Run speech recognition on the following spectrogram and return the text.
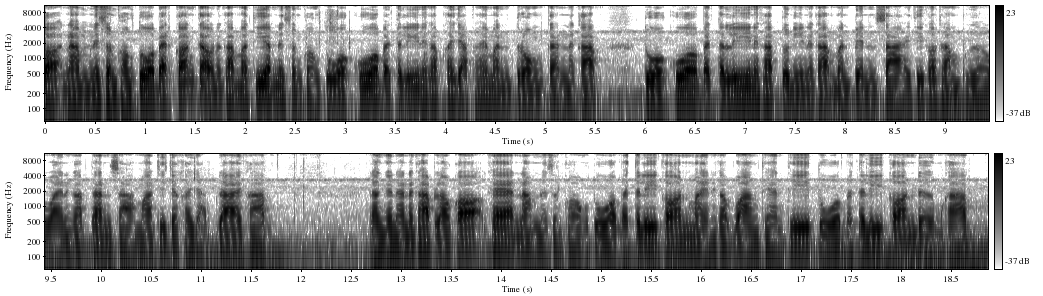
ก็นำในส่วนของตัวแบตก้อนเก่านะครับ มาเทียบในส่วนของตัวขั้วแบตเตอรี่นะครับขยับให้มันตรงกันนะครับ ตัวขั้วแบตเตอรี่นะครับตัวนี้นะครับมันเป็นสายที่เขาทำเผื่อไว้นะครับ ท่านสามารถที่จะขยับได้ครับ หลังจากนั้นนะครับเราก็แค่นำในส่วนของตัวแบตเตอรี่ก้อนใหม่นะครับ วางแทนที่ตัวแบตเตอรี่ก้อนเดิมครับ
